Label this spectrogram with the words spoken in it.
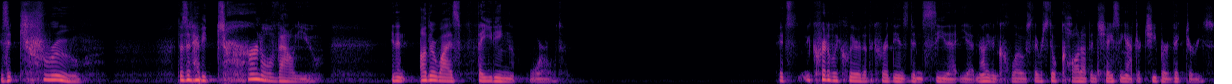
Is it true? Does it have eternal value in an otherwise fading world? It's incredibly clear that the Corinthians didn't see that yet, not even close. They were still caught up in chasing after cheaper victories.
